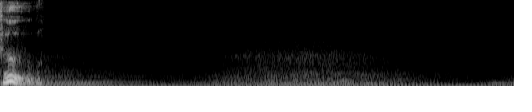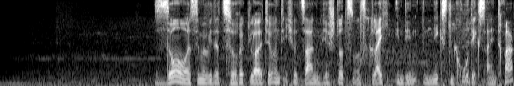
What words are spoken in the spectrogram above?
Puh. So, jetzt sind wir wieder zurück, Leute. Und ich würde sagen, wir stürzen uns gleich in den nächsten Codex-Eintrag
